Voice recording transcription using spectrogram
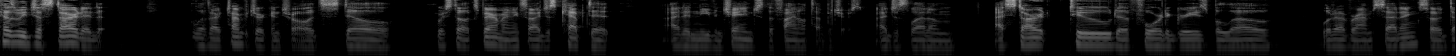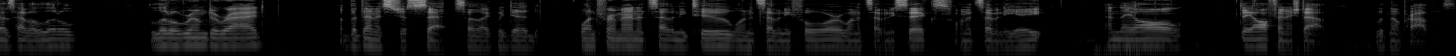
Because we just started with our temperature control. It's still we're still experimenting, so I just kept it. I didn't even change the final temperatures. I just let them. I start two to four degrees below whatever I'm setting, so it does have a little little room to ride. But then it's just set. So like we did one ferment at 72, one at 74, one at 76, one at 78, and they all they all finished out with no problems.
